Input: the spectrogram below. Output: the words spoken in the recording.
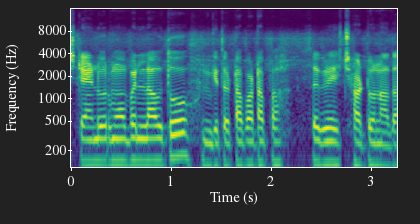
स्टँडवर मोबाईल लावतो आणि घेतो टपा टपा सगळे छाटून आता.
